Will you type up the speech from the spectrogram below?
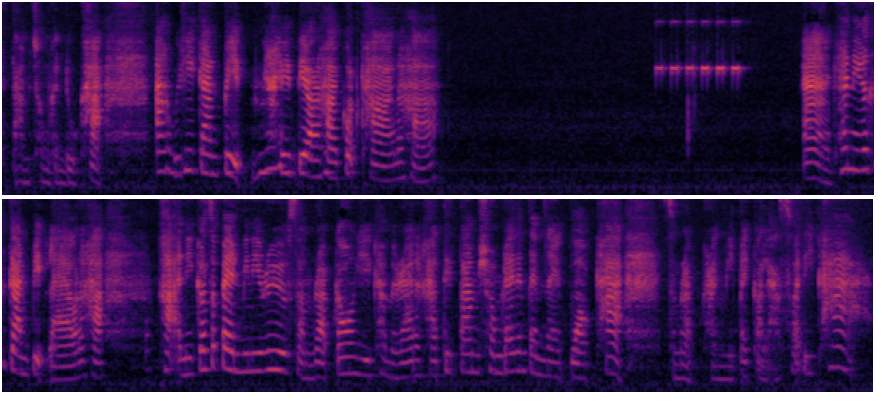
ติดตามชมกันดูค่ะอะวิธีการปิดง่ายนิดเดียวนะคะ กดค้างนะคะอ่าแค่นี้ก็คือการปิดแล้วนะคะค่ะ อันนี้ก็จะเป็นมินิรีวิวสำหรับกล้องยีคาเมรานะคะ ติดตามชมได้เต็มๆในบล็อกค่ะสำหรับครั้งนี้ไปก่อนแล้ว สวัสดีค่ะ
